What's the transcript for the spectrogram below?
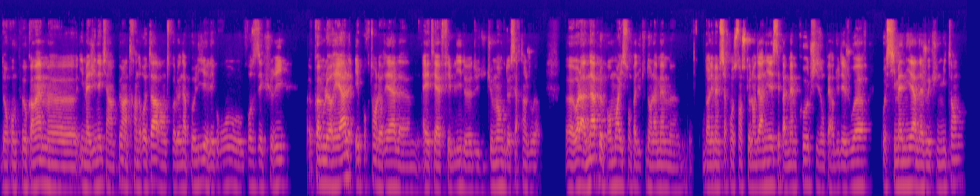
Donc, on peut quand même euh, imaginer qu'il y a un peu un train de retard entre le Napoli et les gros, grosses écuries comme le Real, et pourtant le Real a été affaibli du, manque de certains joueurs. Voilà, Naples, pour moi, ils sont pas du tout même, dans les mêmes circonstances que l'an dernier. C'est pas le même coach, ils ont perdu des joueurs. Aussi hier n'a joué qu'une mi-temps.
